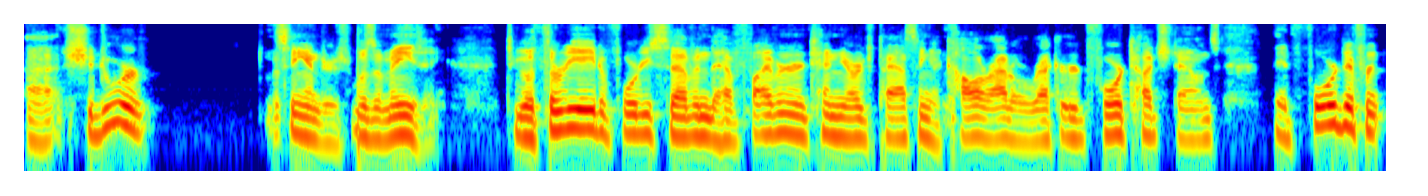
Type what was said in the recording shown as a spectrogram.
Uh, Shedeur Sanders was amazing to go 38 to 47 to have 510 yards passing, a Colorado record, four touchdowns. They had four different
